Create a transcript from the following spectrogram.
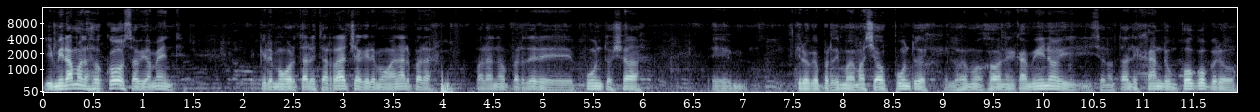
Y miramos las dos cosas, obviamente queremos cortar esta racha, queremos ganar para, para no perder eh, puntos ya. Eh, creo que perdimos demasiados puntos, los hemos dejado en el camino y, se nos está alejando un poco, pero,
